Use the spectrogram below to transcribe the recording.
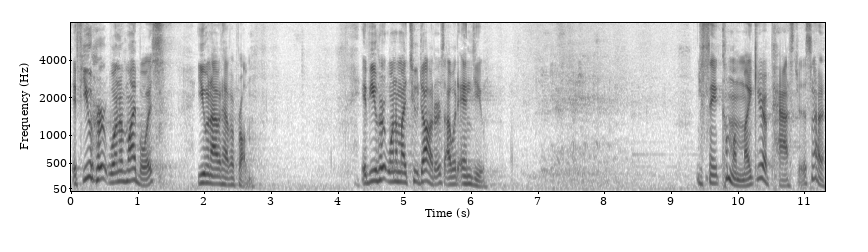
If you hurt one of my boys, you and I would have a problem. If you hurt one of my two daughters, I would end you. You say, come on, Mike, you're a pastor. That's not a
